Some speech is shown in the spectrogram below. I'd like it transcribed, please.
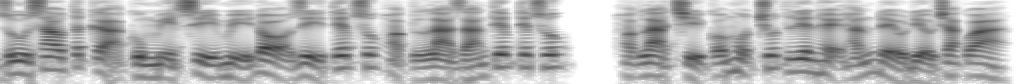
Dù sao tất cả cùng mị xỉ mỹ đỏ dị tiếp xúc hoặc là gián tiếp tiếp xúc, hoặc là chỉ có một chút liên hệ hắn đều điều tra qua.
